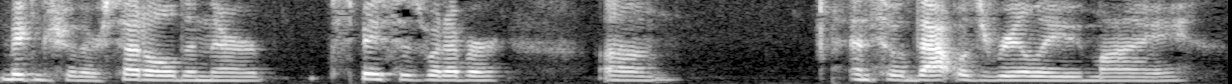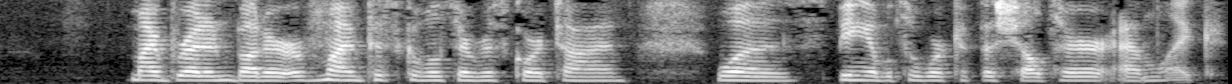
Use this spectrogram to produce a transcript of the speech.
making sure they're settled in their spaces, whatever. Um, and so that was really my my bread and butter of my Episcopal Service Corps time was being able to work at the shelter and like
